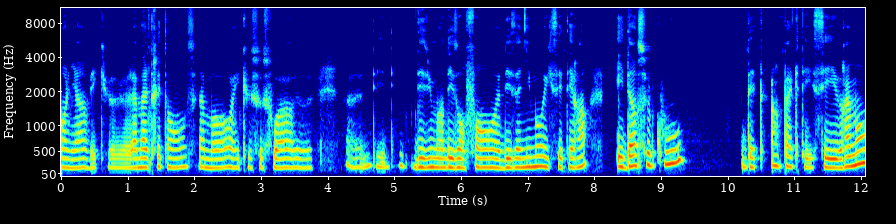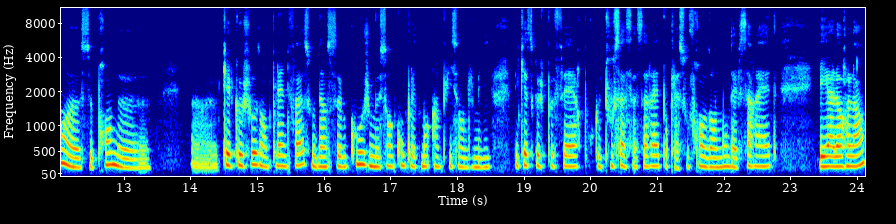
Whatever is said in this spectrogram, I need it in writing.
en lien avec la maltraitance, la mort, et que ce soit des, humains, des enfants, des animaux, etc. Et d'un seul coup, d'être impacté. C'est vraiment se prendre euh, quelque chose en pleine face où d'un seul coup je me sens complètement impuissante. Je me dis mais qu'est-ce que je peux faire pour que tout ça ça s'arrête, pour que la souffrance dans le monde elle s'arrête? Et alors là,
